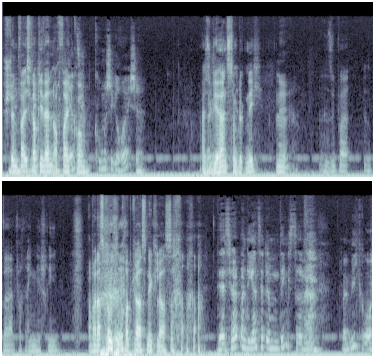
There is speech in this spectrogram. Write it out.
Stimmt, weil ich glaube, die werden auch weit kommen. Komische Geräusche. Also wir hören es zum Glück nicht. Nee. Super, super einfach reingeschrien. Aber das kommt im Podcast, Niklas. Das hört man die ganze Zeit im Dings drin. Beim Mikro.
